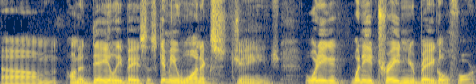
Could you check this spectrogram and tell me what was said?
um, on a daily basis? Give me one exchange. What do you what are you trading your bagel for?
